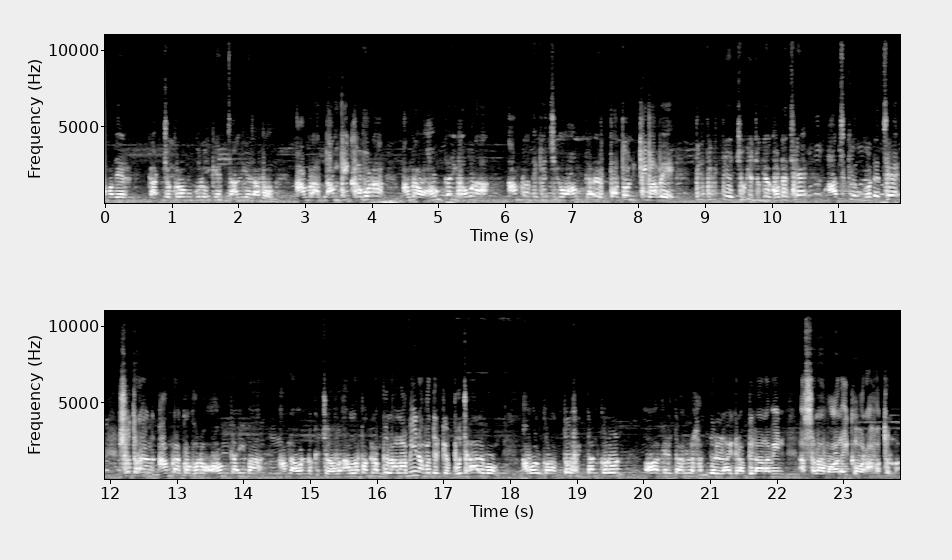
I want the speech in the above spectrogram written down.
আমাদের কার্যক্রমগুলোকে চালিয়ে যাব। আমরা দাম্ভিক হব না, আমরা অহংকারী হব না। আমরা দেখেছি অহংকারের পতন কীভাবে পৃথিবীতে যুগে যুগে ঘটেছে, আজকেও ঘটেছে। সুতরাং আমরা কখনো অহংকারী বা আমরা অন্য কিছু হব না। আল্লাহ পাকরাবুল আলমিন আমাদেরকে বোঝার এবং আমল করার তৌফিক দান করুন। আলহামদুলিল্লাহ রাব্বিল আলামিন। আসসালামু আলাইকুম রহমতুল্লাহ।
